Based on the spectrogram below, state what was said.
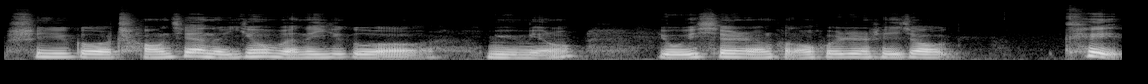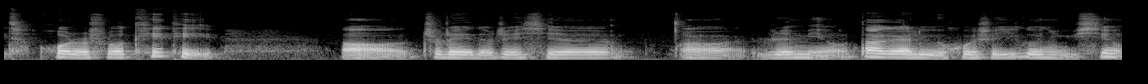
是一个常见的英文的一个女名，有一些人可能会认识叫 Kate 或者说 Kitty 啊之类的这些呃人名，大概率会是一个女性。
